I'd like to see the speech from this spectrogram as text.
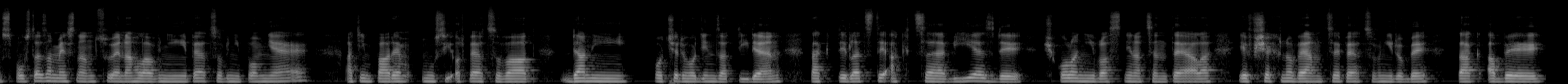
spousta zaměstnanců je na hlavní pracovní poměr a tím pádem musí odpracovat daný počet hodin za týden, tak tyhle ty akce, výjezdy, školení vlastně na centrále je všechno v rámci pracovní doby, tak aby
